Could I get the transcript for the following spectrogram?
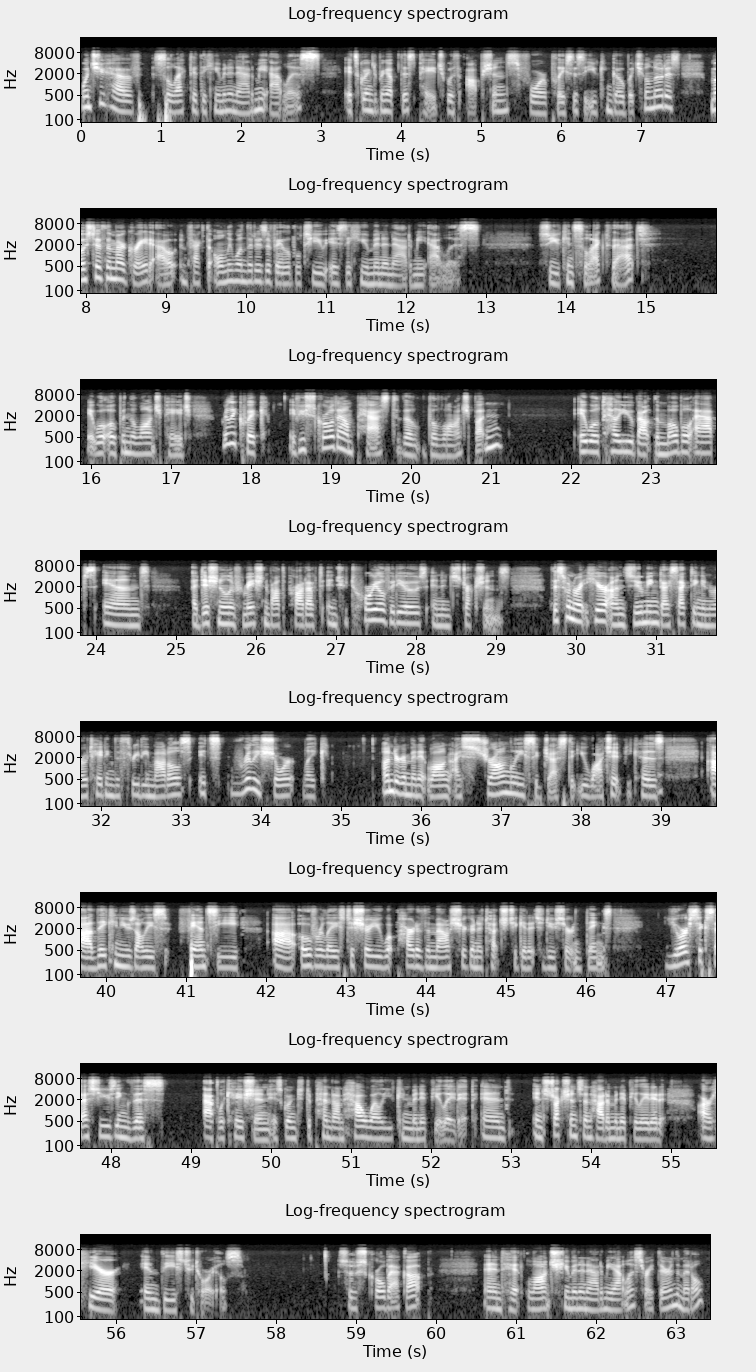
Once you have selected the Human Anatomy Atlas, it's going to bring up this page with options for places that you can go, but you'll notice most of them are grayed out. In fact, the only one that is available to you is the Human Anatomy Atlas. So you can select that. It will open the launch page. Really quick, if you scroll down past the, the launch button, it will tell you about the mobile apps and additional information about the product and tutorial videos and instructions. This one right here on zooming, dissecting, and rotating the 3D models, it's really short, like under a minute long. I strongly suggest that you watch it because uh, they can use all these fancy uh, overlays to show you what part of the mouse you're going to touch to get it to do certain things. Your success using this application is going to depend on how well you can manipulate it. And instructions on how to manipulate it are here in these tutorials. So scroll back up and hit Launch Human Anatomy Atlas right there in the middle.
